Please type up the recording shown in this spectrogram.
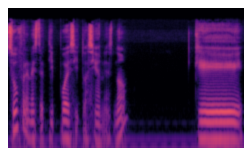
sufren este tipo de situaciones, no? Que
